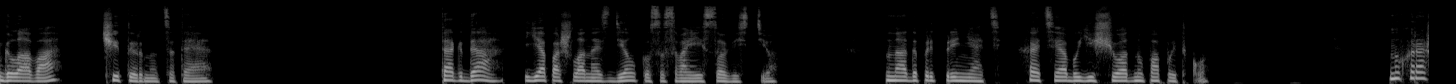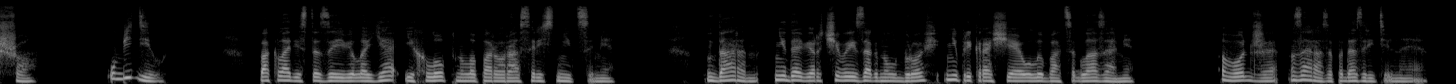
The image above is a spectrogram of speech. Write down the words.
Глава 14. Тогда я пошла на сделку со своей совестью. Надо предпринять хотя бы еще одну попытку. Ну хорошо. Убедил. Покладисто заявила я и хлопнула пару раз ресницами. Даррен недоверчиво изогнул бровь, не прекращая улыбаться глазами. Вот же зараза подозрительная.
